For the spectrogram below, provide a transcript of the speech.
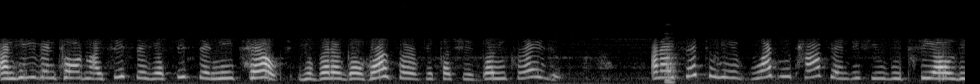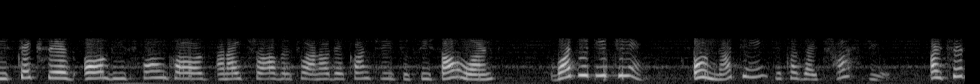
And he even told my sister, your sister needs help. You better go help her because she's going crazy. And I said to him, what would happen if you would see all these texts, all these phone calls, and I travel to another country to see someone? What would you think? Oh, nothing, because I trust you. I said,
